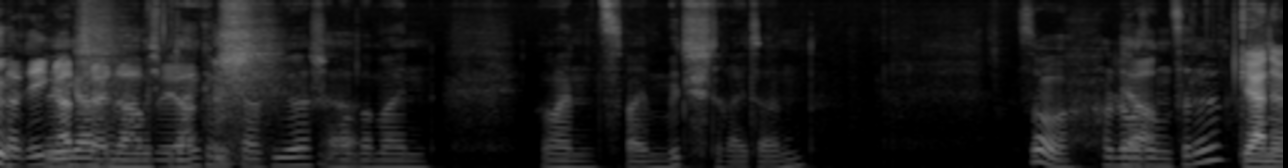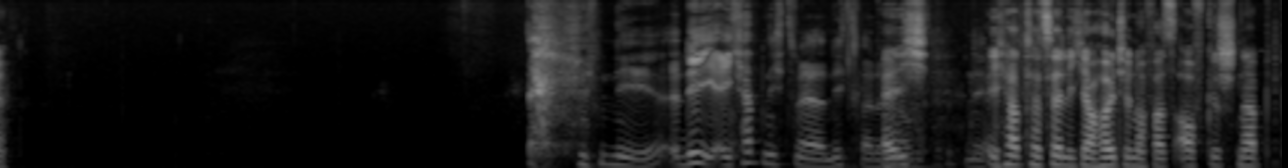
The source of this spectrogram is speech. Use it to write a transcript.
Regen Mega, Anschein ja, haben ich bedanke mich dafür schon Ja. mal bei meinen, bei meinen zwei Mitstreitern. So, haben wir noch Ja. was auf dem Zettel? Gerne. nee, nee, ich habe nichts mehr, nichts weiter. Äh, ich- nee. Ich habe tatsächlich ja heute noch was aufgeschnappt.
